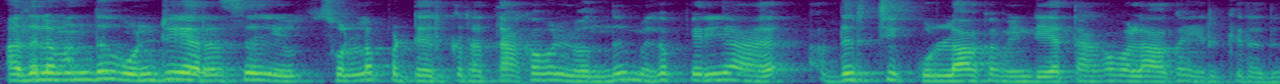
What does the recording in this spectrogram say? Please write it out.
அதில் வந்து ஒன்றிய அரசு சொல்லப்பட்டு இருக்கிற தகவல் வந்து மிகப்பெரிய அ- அதிர்ச்சிக்குள்ளாக வேண்டிய தகவலாக இருக்கிறது.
